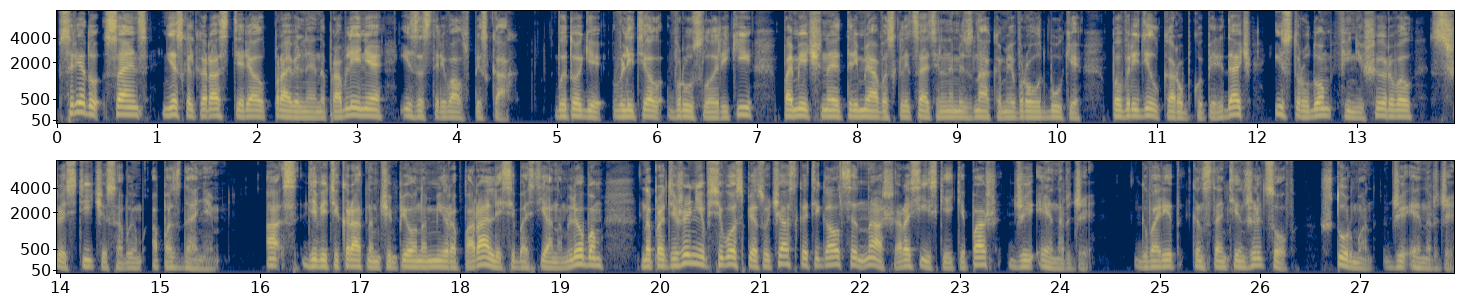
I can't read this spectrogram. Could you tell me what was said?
В среду Сайенс несколько раз терял правильное направление и застревал в песках. В итоге влетел в русло реки, помеченное тремя восклицательными знаками в роутбуке, повредил коробку передач и с трудом финишировал с шестичасовым опозданием. А с девятикратным чемпионом мира по ралли Себастьяном Лебом на протяжении всего спецучастка тягался наш российский экипаж G-Energy, говорит Константин Жильцов, штурман G-Energy.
